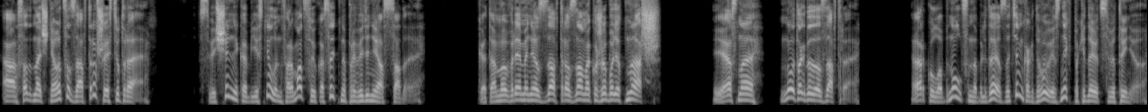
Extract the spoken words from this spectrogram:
Осада начнется завтра в 6 утра». Священник объяснил информацию касательно проведения осады. «К этому времени завтра замок уже будет наш!» «Ясно. Ну тогда до завтра». Арк улыбнулся, наблюдая за тем, как двое из них покидают святыню.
